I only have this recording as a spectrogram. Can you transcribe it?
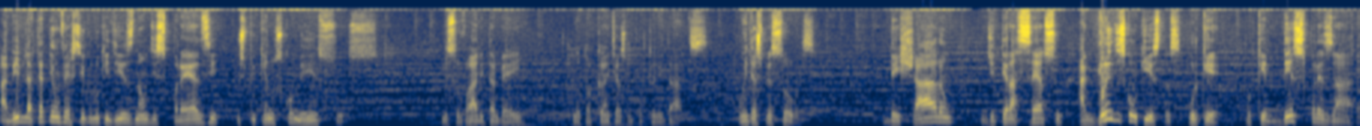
A Bíblia até tem um versículo que diz: Não despreze os pequenos começos. Isso vale também no tocante às oportunidades. Muitas pessoas deixaram de ter acesso a grandes conquistas. Por quê? Porque desprezaram,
